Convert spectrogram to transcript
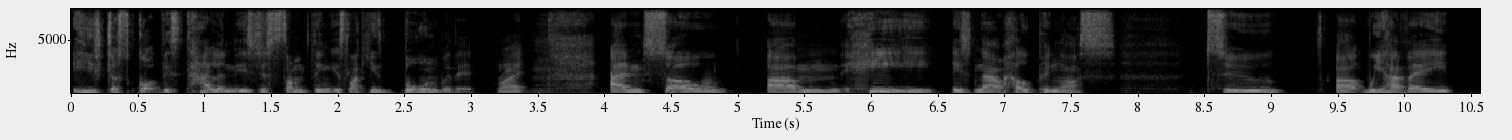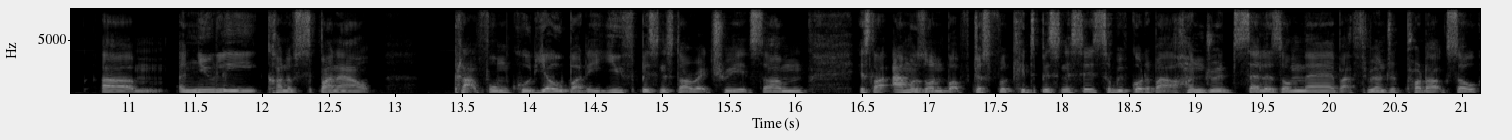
he's just got this talent. It's just something, it's like he's born with it, right? And so um, he is now helping us to, uh, we have a, um, a newly kind of spun out platform called YoBuddy Youth Business Directory. It's um it's like Amazon but just for kids businesses. So we've got about 100 sellers on there, about 300 products. So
